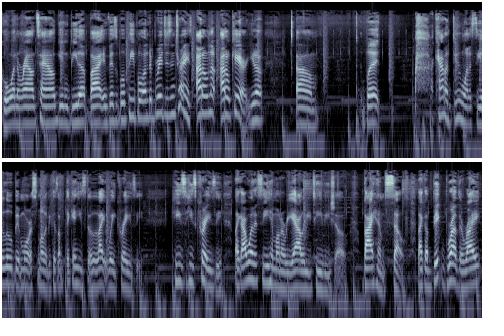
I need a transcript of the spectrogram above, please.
going around town getting beat up by invisible people under bridges and trains. I don't know. I don't care, you know. Um, but I kind of do want to see a little bit more of Smollett because I'm thinking he's the lightweight crazy. He's he's crazy. Like I want to see him on a reality TV show by himself, like a Big Brother, right?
